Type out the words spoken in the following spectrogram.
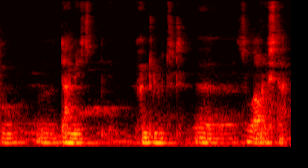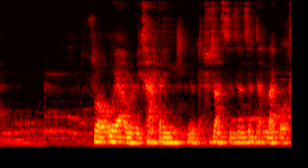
to uh, damage and loot uh, to our hospital. So we are already suffering to that the, the lack of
